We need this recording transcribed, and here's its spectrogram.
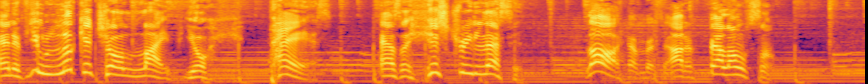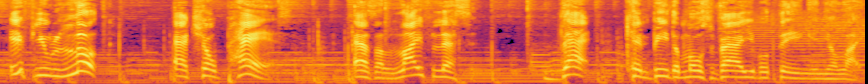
And if you look at your life, your past, as a history lesson, Lord have mercy, I'd have fell on something. If you look at your past as a life lesson, that can be the most valuable thing in your life.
